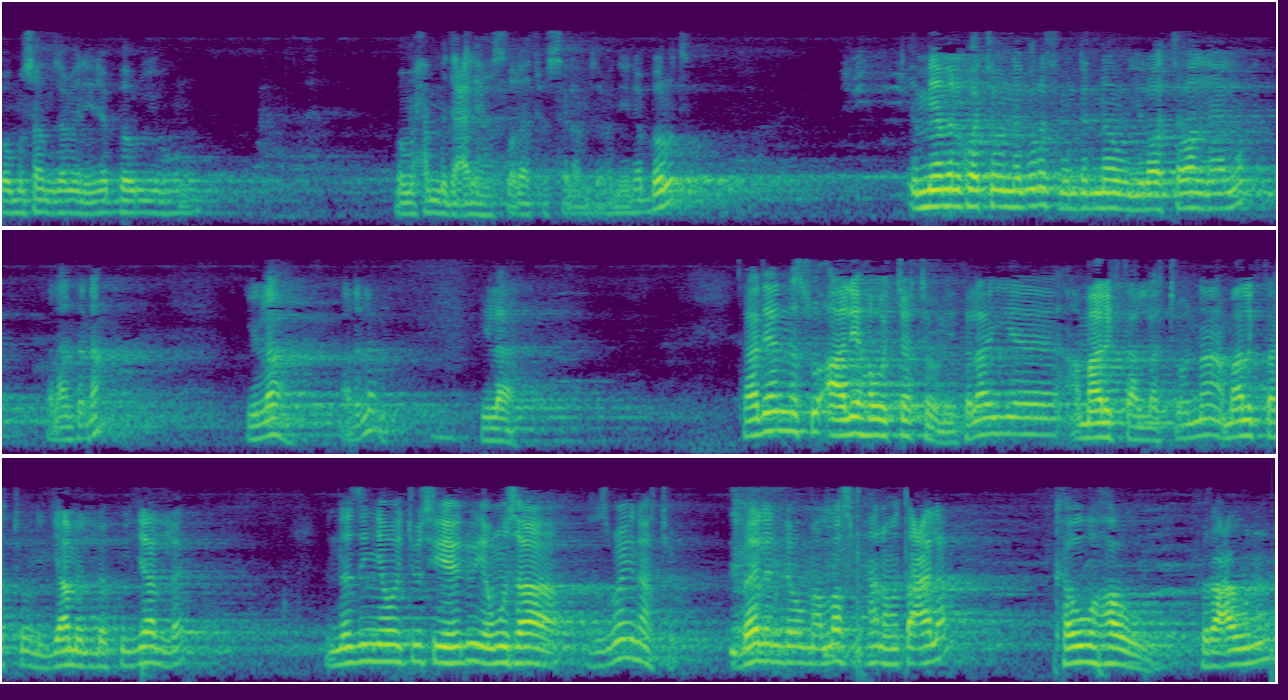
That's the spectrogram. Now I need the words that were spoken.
በሙሳም ዘመን የነበሩ የሆኑ በሙሐመድ ዓለይሂ ሰላቱ ወሰላም ዘመን የነበሩት የሚያመልኳቸውን ነገሮች ምንድነው ይሏቸዋል ነው ያለው። ትናንትና ኢላህ አይደለም ኢላህ ታዲያ እነሱ አሊሃዎቻቸው ነው የተለያየ አማልክት አላቸውና አማልክታቸውን እያመለኩ እያለ እነዚህኛዎቹ ሲሄዱ የሙሳ ህዝቦች ናቸው። በል እንደውም አላህ ስብሓነሁ ወተዓላ ከውሃው ፍርዓውንን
